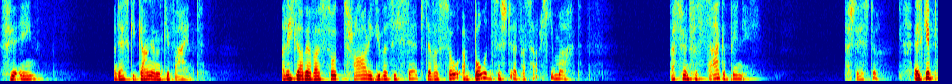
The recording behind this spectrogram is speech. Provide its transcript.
für ihn. Und er ist gegangen und geweint. Und ich glaube, er war so traurig über sich selbst. Er war so am Boden zerstört. Was habe ich gemacht? Was für ein Versager bin ich? Verstehst du? Es gibt,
